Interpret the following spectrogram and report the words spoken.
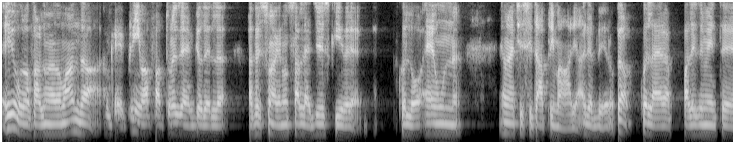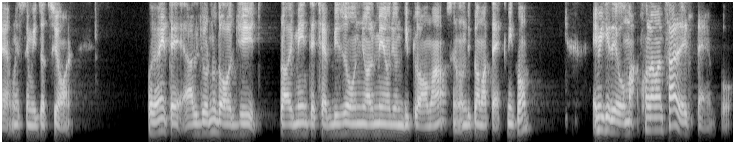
io volevo farle una domanda. Ok, prima ha fatto un esempio della persona che non sa leggere e scrivere, quello è, un, è una necessità primaria ed è vero, però quella era palesemente un'estremizzazione. Ovviamente al giorno d'oggi probabilmente c'è bisogno almeno di un diploma, se non un diploma tecnico, e mi chiedevo, ma con l'avanzare del tempo,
